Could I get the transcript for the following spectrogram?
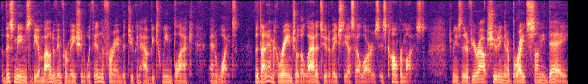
This means the amount of information within the frame that you can have between black and white. The dynamic range or the latitude of HDSLRs is compromised, which means that if you're out shooting in a bright sunny day,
